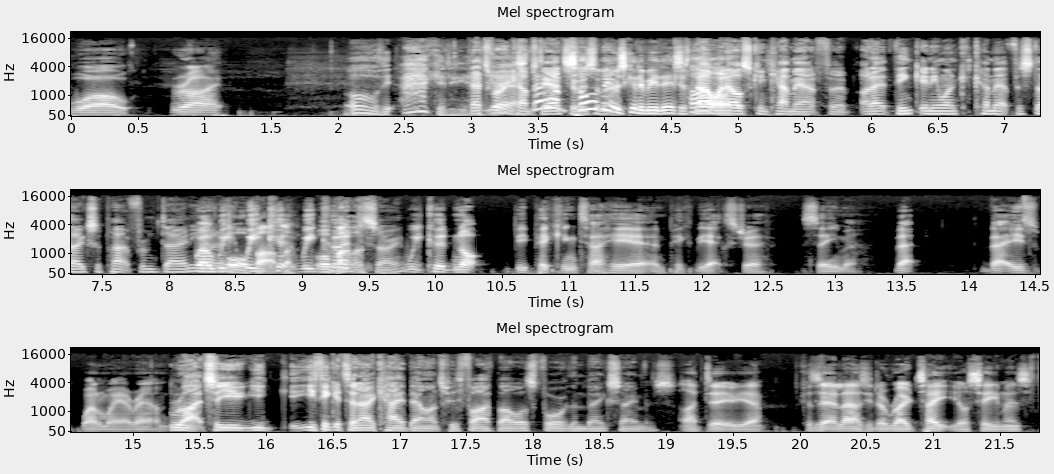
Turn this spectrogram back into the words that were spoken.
Whoa. Right. Oh, the agony. That's where Yeah. it comes No down one to. told isn't me it was going to be this Because no one else can come out for. I don't think anyone can come out for Stokes apart from Dhoni. Well, we, Or we Buttler. could we Or could Buttler, sorry. we could not be picking Tahir and pick the extra seamer. That that is one way around. right. So you, you you think it's an okay balance with five bowlers, four of them being seamers? I do, yeah. Because it allows you to rotate your seamers.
